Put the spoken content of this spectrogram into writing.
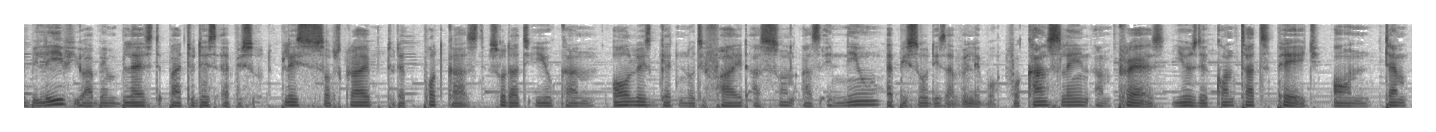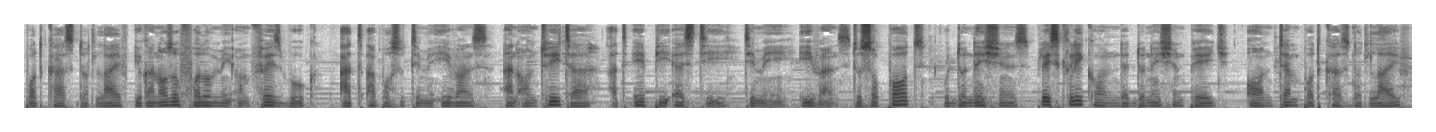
I believe you have been blessed by today's episode. Please subscribe to the podcast so that you can always get notified as soon as a new episode is available. For counseling and prayers, use the contact page on tempodcast.live. You can also follow me on Facebook at Apostle Timmy Evans and on Twitter at APST Timmy Evans. To support with donations, please click on the donation page on tempodcast.live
